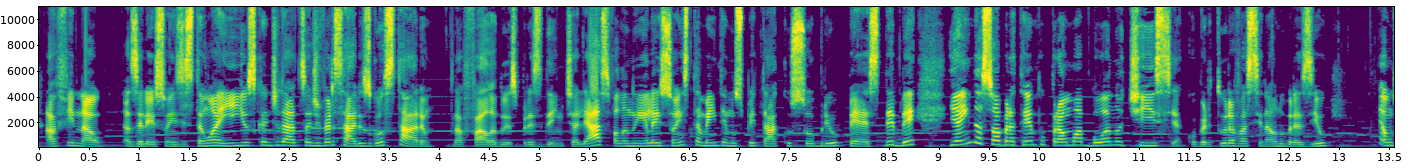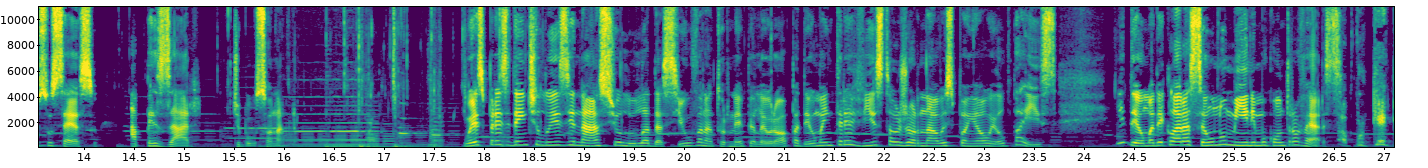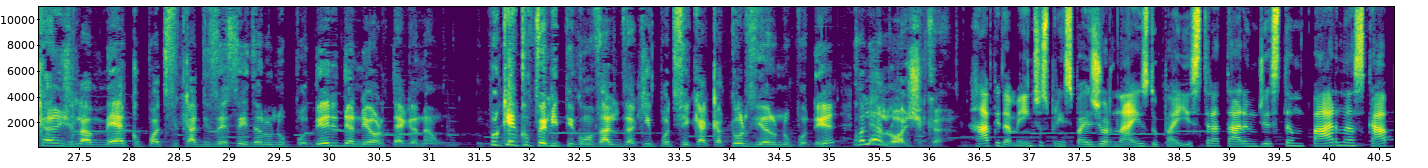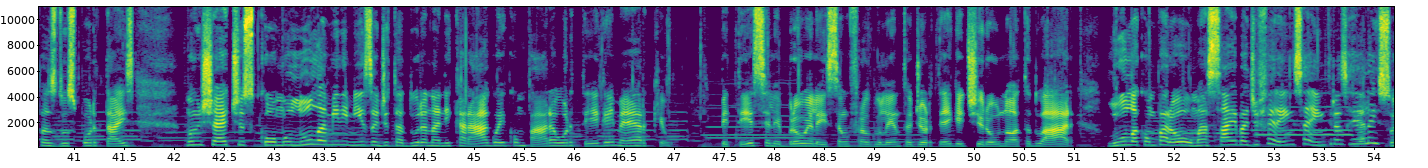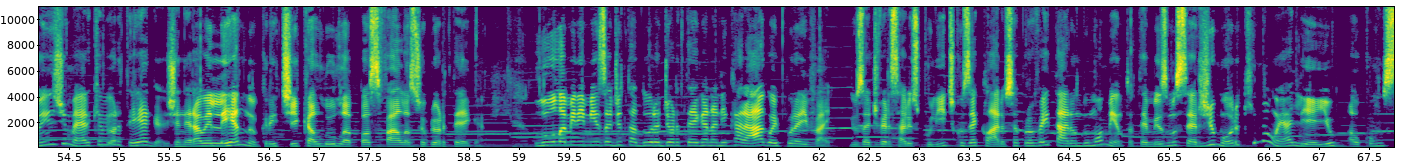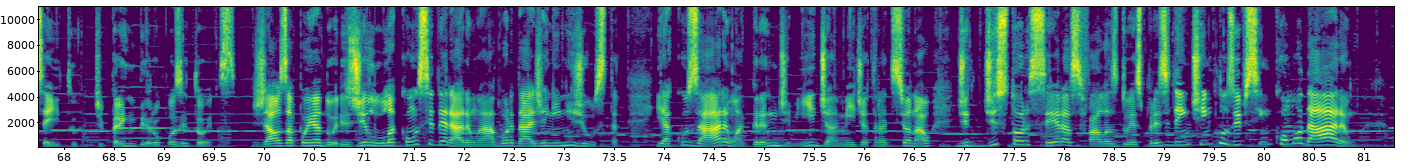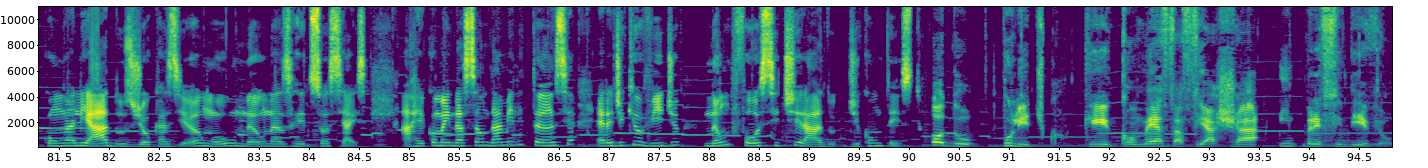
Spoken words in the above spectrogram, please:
Afinal, as eleições estão aí e os candidatos adversários gostaram da fala do ex-presidente. Aliás, falando em eleições, também temos pitacos sobre o PSDB e ainda sobra tempo para uma boa notícia: a cobertura vacinal no Brasil é um sucesso, apesar de Bolsonaro. O ex-presidente Luiz Inácio Lula da Silva, na turnê pela Europa, deu uma entrevista ao jornal espanhol El País e deu uma declaração no mínimo controversa. Ah, por que, que a Angela Merkel pode ficar 16 anos no poder e Daniel Ortega não? Por que, que o Felipe Gonzalez aqui pode ficar 14 anos no poder? Qual é a lógica? Rapidamente, os principais jornais do país trataram de estampar nas capas dos portais manchetes como Lula minimiza a ditadura na Nicarágua e compara Ortega e Merkel. PT celebrou a eleição fraudulenta de Ortega e tirou nota do ar. Lula comparou, mas saiba a diferença entre as reeleições de Merkel e Ortega. General Heleno critica Lula após fala sobre Ortega. Lula minimiza a ditadura de Ortega na Nicarágua e por aí vai. E os adversários políticos, é claro, se aproveitaram do momento, até mesmo Sérgio Moro, que não é alheio ao conceito de prender opositores. Já os apoiadores de Lula consideraram a abordagem injusta e acusaram a grande mídia, a mídia tradicional, de distorcer as falas do ex-presidente e, inclusive, se incomodaram com aliados de ocasião ou não nas redes sociais. A recomendação da militância era de que o vídeo não fosse tirado de contexto. Todo político que começa a se achar imprescindível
